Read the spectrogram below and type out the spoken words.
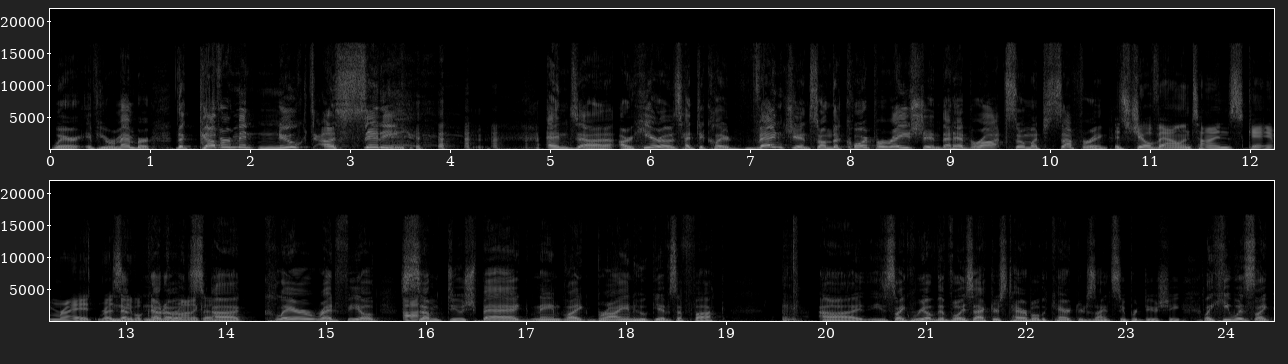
where if you remember the government nuked a city and uh, our heroes had declared vengeance on the corporation that had wrought so much suffering. It's Jill Valentine's game, right? Resident Evil Code no, no, Veronica. it's uh, Claire Redfield, some douchebag named like Brian who gives a fuck. Uh, he's like real. The voice actor's terrible. The character design's super douchey. Like he was like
